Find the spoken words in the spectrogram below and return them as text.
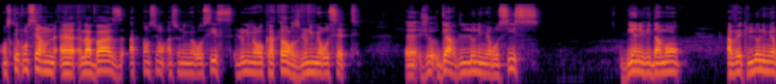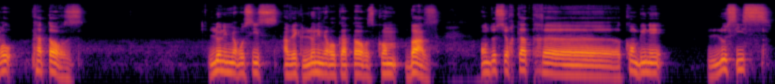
En ce qui concerne euh, la base, attention à ce numéro 6, le numéro 14, le numéro 7. je garde le numéro 6, bien évidemment, avec le numéro 14. Le numéro 6 avec le numéro 14 comme base. En 2 sur 4 combiné le 6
